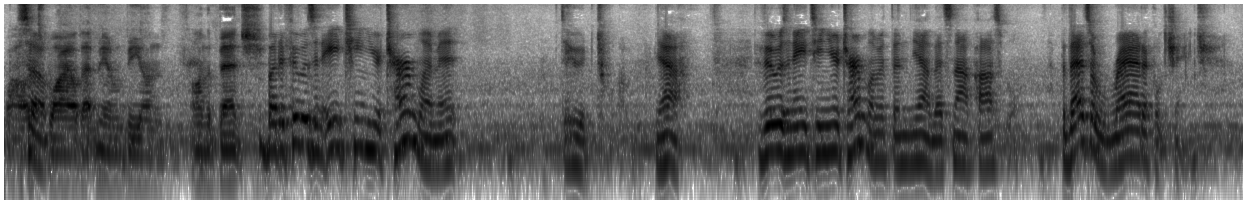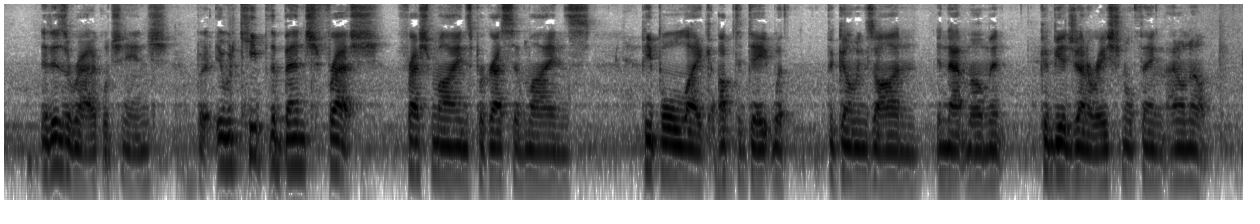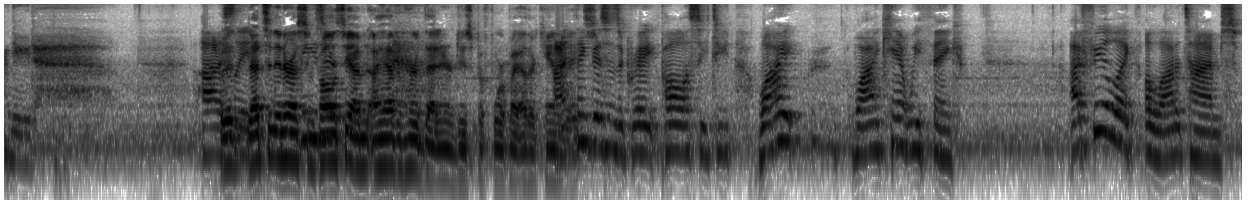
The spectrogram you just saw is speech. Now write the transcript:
Wow, So- that's wild. That man would be on, on the bench. but if it was an 18 year term limit dude tw- yeah if it was an 18 year term limit then yeah that's not possible but that's a radical change It is a radical change, but it would keep the bench fresh. Fresh minds, progressive minds, people like up to date with the goings on in that moment. Could be a generational thing. I don't know. dude But honestly that's an interesting are- policy. I'm, I haven't heard that introduced before by other candidates. I think this is a great policy, dude. Why, why can't we think? I feel like a lot of times,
